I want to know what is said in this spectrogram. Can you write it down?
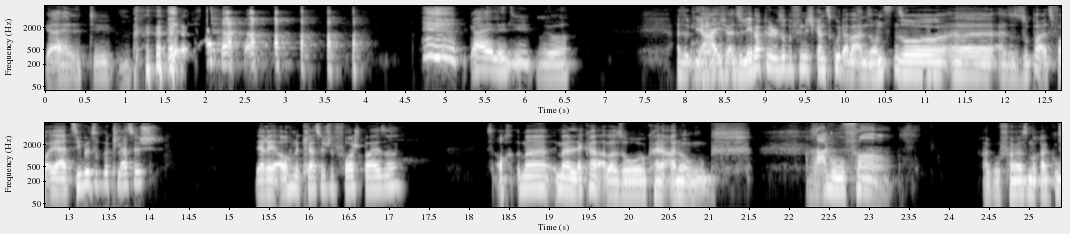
Geile Typen. Geile Typen, jo. Also ja, ich, also Leberknödelsuppe finde ich ganz gut, aber ansonsten so, äh, also Suppe als Vor... Ja, Zwiebelsuppe klassisch. Wäre ja auch eine klassische Vorspeise. Ist auch immer, immer lecker, aber so, keine Ahnung, pff, Ragout fin. Ragout fin ist ein Ragout.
